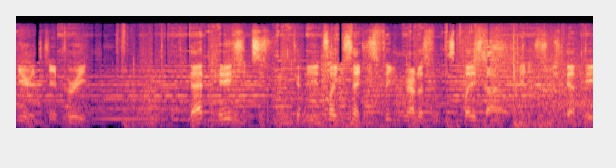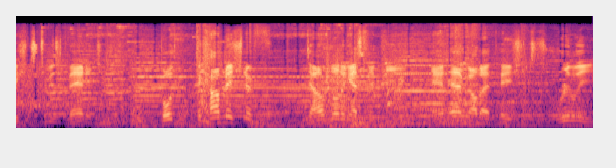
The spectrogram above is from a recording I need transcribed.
here, it's game three. That patience is, it's like you said, he's figuring out his, his play style, and he's using that patience to his advantage. Both the combination of downloading SVP and having all that patience is really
